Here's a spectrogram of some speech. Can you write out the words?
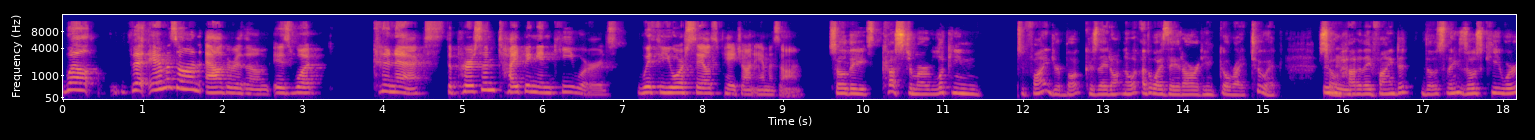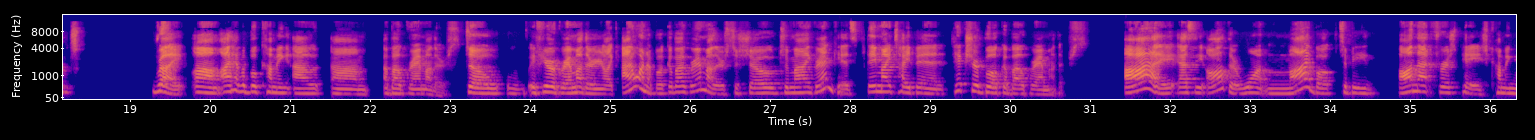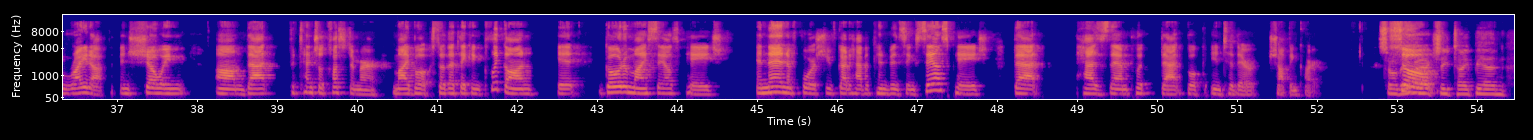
Well, the Amazon algorithm is what connects the person typing in keywords with your sales page on Amazon. So the customer looking to find your book because they don't know it, otherwise they'd already go right to it. So mm-hmm. how do they find it? Those things, those keywords. Right. Um, I have a book coming out um, about grandmothers. So if you're a grandmother and you're like, I want a book about grandmothers to show to my grandkids, they might type in picture book about grandmothers. I, as the author, want my book to be on that first page, coming right up and showing um, that potential customer my book so that they can click on it, go to my sales page. And then, of course, you've got to have a convincing sales page that has them put that book into their shopping cart. So, so they would actually type in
